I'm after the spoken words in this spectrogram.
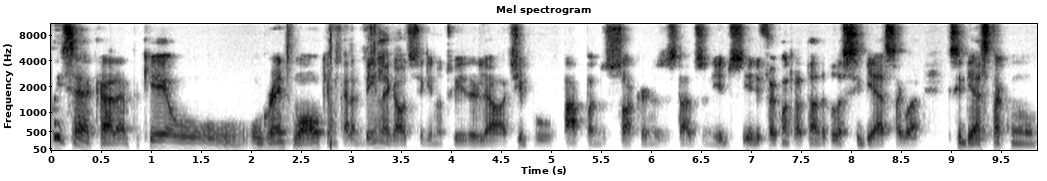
Pois é, cara, porque o, o Grant Wall, que é um cara bem legal de seguir no Twitter, ele é tipo o papa do soccer nos Estados Unidos, e ele foi contratado pela CBS agora. CBS está com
